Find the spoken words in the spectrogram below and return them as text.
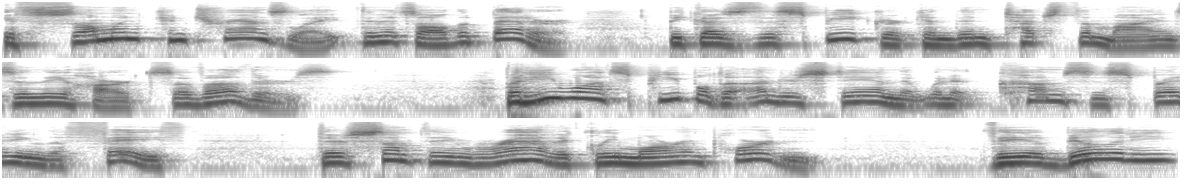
If someone can translate, then it's all the better because the speaker can then touch the minds and the hearts of others. But he wants people to understand that when it comes to spreading the faith, there's something radically more important the ability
